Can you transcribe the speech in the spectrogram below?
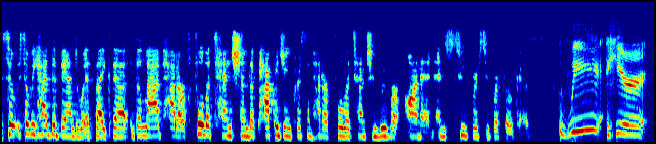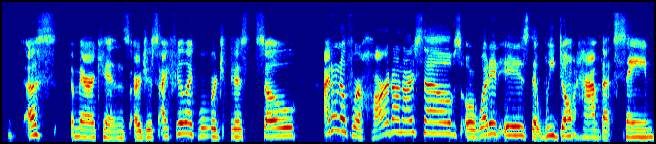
so so we had the bandwidth like the the lab had our full attention the packaging person had our full attention we were on it and super super focused we here us americans are just i feel like we're just so I don't know if we're hard on ourselves or what it is that we don't have that same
